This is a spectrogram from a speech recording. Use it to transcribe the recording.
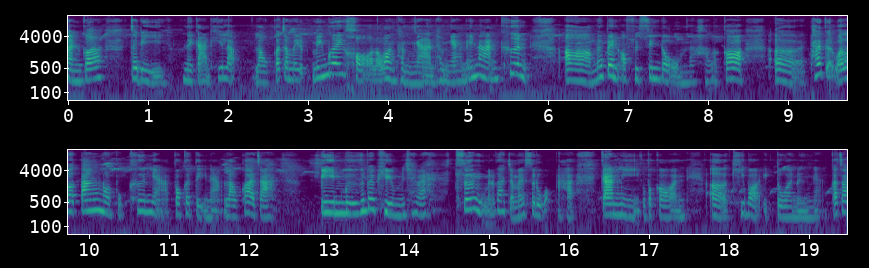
มันก็จะดีในการที่แบบเราก็จะไม่ไม่เมื่อยคอระหว่างทำงานทำงานได้นานขึ้นเอ่อไม่เป็นออฟฟิศซินโดมนะคะ แล้วก็เอ่อถ้าเกิดว่าเราตั้งโน้ตบุ๊กขึ้นเนี่ย ปกติเนี่ยเราก็อาจจะปีนมือขึ้นไปพิมพ์ใช่ไหมซึ่งมันก็อาจจะไม่สะดวกนะคะ การมีอุปกรณ์เอ่อคีย์บอร์ดอีกตัวหนึ่งเนี่ย ก็จะ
